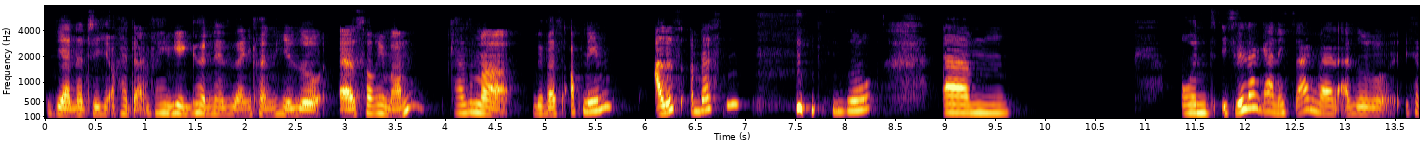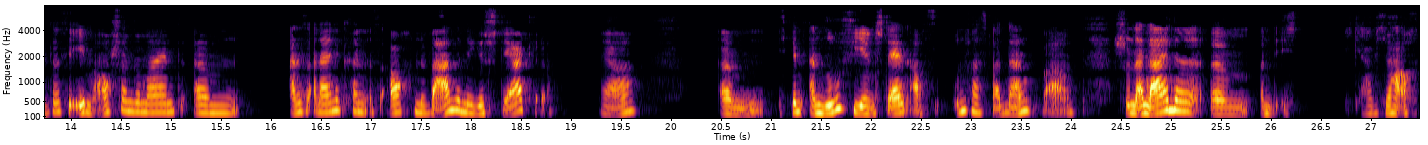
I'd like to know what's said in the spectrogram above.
ja, natürlich auch hätte einfach hingehen können, hätte sagen können, hier so, äh, sorry Mann, kannst du mal mir was abnehmen? Alles am besten? so. Ähm, und ich will da gar nicht sagen, weil, also, ich habe das ja eben auch schon gemeint, ähm, alles alleine können ist auch eine wahnsinnige Stärke. Ja ähm, ich bin an so vielen Stellen auch so unfassbar dankbar. Schon alleine, ähm, und ich, ich glaube, ich war auch,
